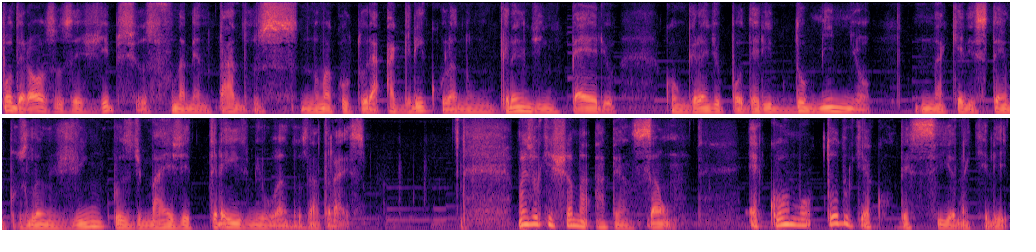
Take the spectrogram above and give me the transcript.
poderosos egípcios fundamentados numa cultura agrícola, num grande império com grande poder e domínio naqueles tempos longínquos de mais de 3 mil anos atrás. Mas o que chama a atenção é como tudo o que acontecia naquele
